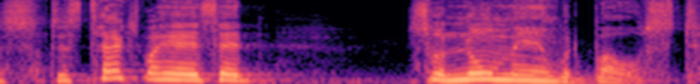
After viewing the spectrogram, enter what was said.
This, this text right here said, so no man would boast.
